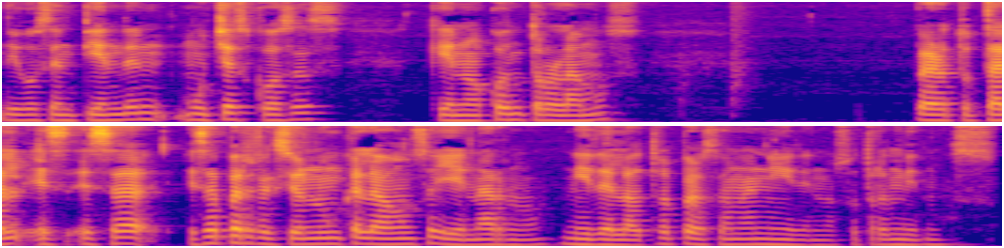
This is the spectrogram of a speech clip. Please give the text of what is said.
Digo, se entienden muchas cosas que no controlamos pero total, es, esa, esa perfección nunca la vamos a llenar, ¿no? Ni de la otra persona ni de nosotros mismos.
